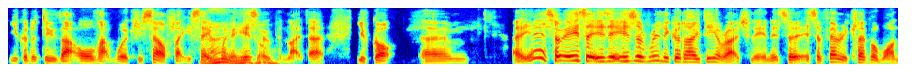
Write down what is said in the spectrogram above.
you've got to do that all that work yourself like you say no, when it is open like that you've got um, uh, yeah, so it is, a, it is a really good idea actually, and it's a it's a very clever one.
